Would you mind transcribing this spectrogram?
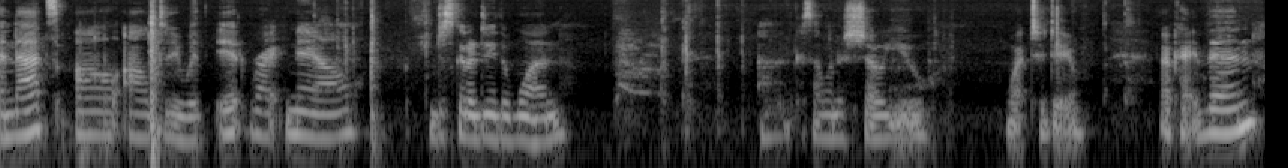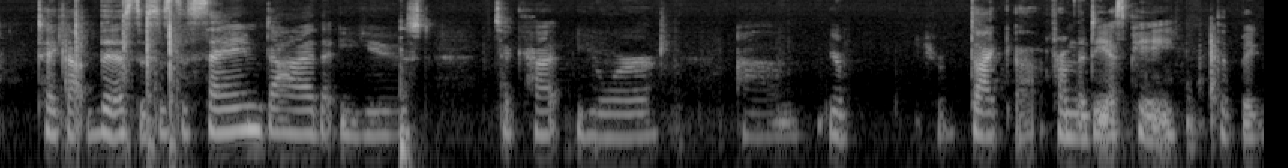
And that's all I'll do with it right now. I'm just going to do the one because uh, I want to show you what to do. Okay, then take out this. This is the same die that you used to cut your um, your, your die uh, from the DSP, the big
